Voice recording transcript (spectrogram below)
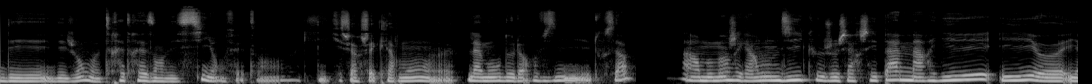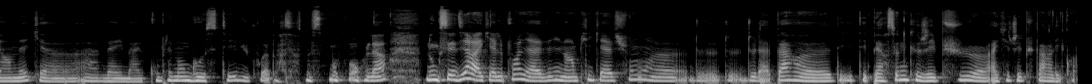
des, gens très très investis en fait, hein, qui, cherchaient clairement l'amour de leur vie et tout ça. À un moment, j'ai carrément dit que je cherchais pas à me marier et, euh, un mec bah, il m'a complètement ghosté du coup à partir de ce moment-là. Donc c'est dire à quel point il y avait une implication euh, de, la part euh, des, des, personnes que j'ai pu à qui j'ai pu parler quoi.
